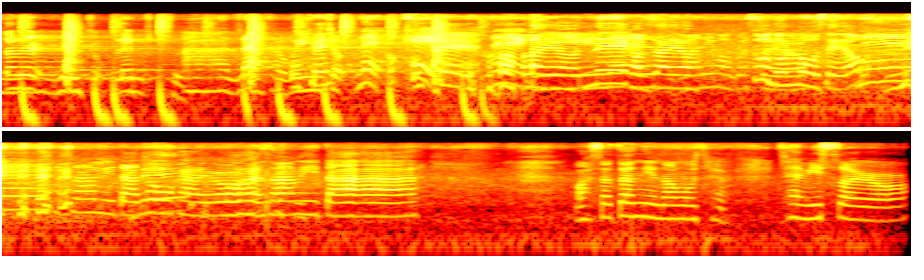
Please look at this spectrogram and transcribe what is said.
그다음에 왼쪽 left 아, left 오케이? 왼쪽. 네, 오케이. 오케이. 네, 좋아요. 언니. 네, 감사해요. 많이 먹었어요. 또 놀러 오세요. 네, 감사합니다. 네. 또 가요. 감사합니다. 와, 사장님 너무 재, 재밌어요.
